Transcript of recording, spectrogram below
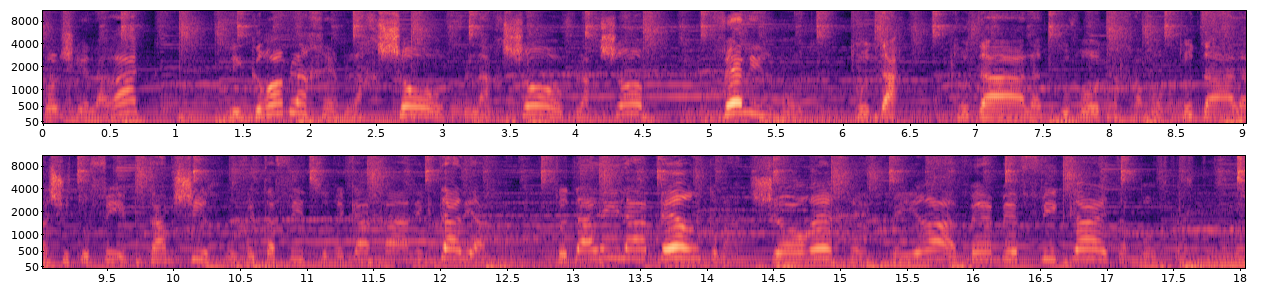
כלשהי, אלא רק לגרום לכם לחשוב, לחשוב, לחשוב וללמוד. תודה. תודה על התגובות החמות, תודה על השיתופים, תמשיכו ותפיצו וככה נגדל יחד. תודה להילה ברגמן, שעורכת, מאירה ומפיקה את הפודקאסט הזה.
